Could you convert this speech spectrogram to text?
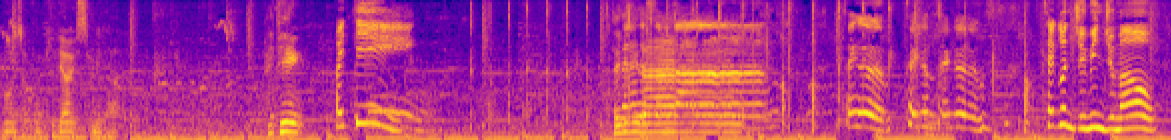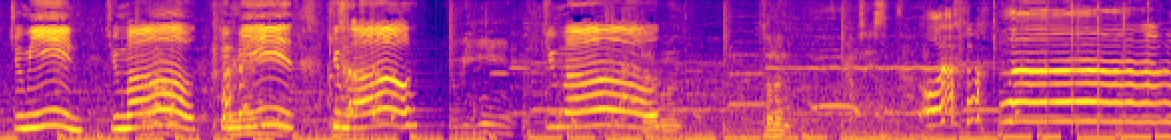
좋은 작품 기대하겠습니다. 화이팅! 화이팅! 퇴근이다. 퇴근, 퇴근, 퇴근. 퇴근 주민 주마오. 주민 주마오. 주민 주마오. 주마오. 여러분, 저는 감사했습니다. 우와.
